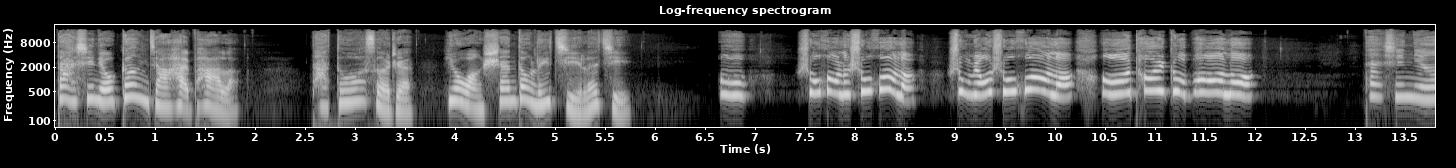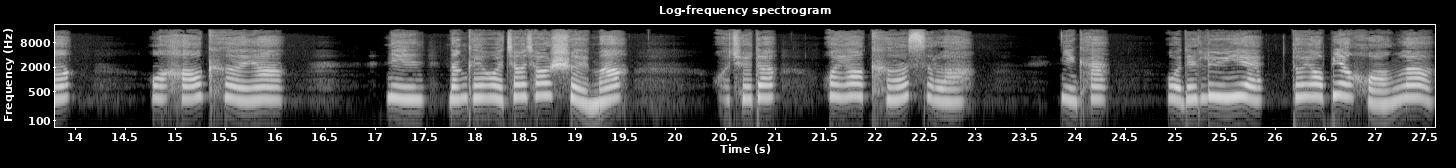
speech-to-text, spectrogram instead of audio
大犀牛更加害怕了。它哆嗦着，又往山洞里挤了挤。哦，说话了，说话了，树苗说话了！哦，太可怕了！大犀牛，我好渴呀，你能给我浇浇水吗？我觉得我要渴死了。你看，我的绿叶都要变黄了。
